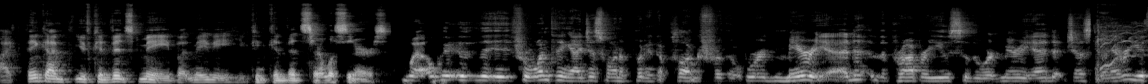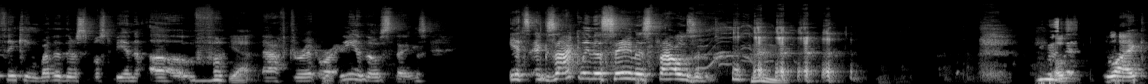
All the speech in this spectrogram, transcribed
I think I'm you've convinced me, but maybe you can convince our listeners. Well, the, the, for one thing, I just want to put in a plug for the word myriad, the proper use of the word myriad. Just whenever you're thinking whether there's supposed to be an of Yeah. after it or any of those things, it's exactly the same as thousand. Hmm. Use Okay. it like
